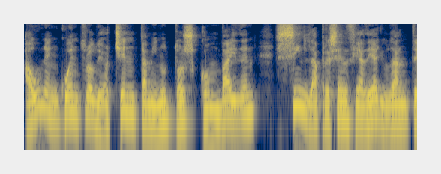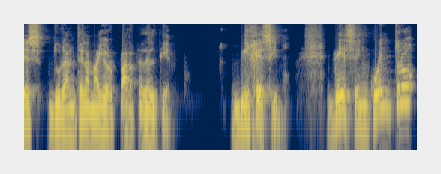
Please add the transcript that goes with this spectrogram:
a un encuentro de 80 minutos con Biden sin la presencia de ayudantes durante la mayor parte del tiempo. Vigésimo. De ese encuentro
